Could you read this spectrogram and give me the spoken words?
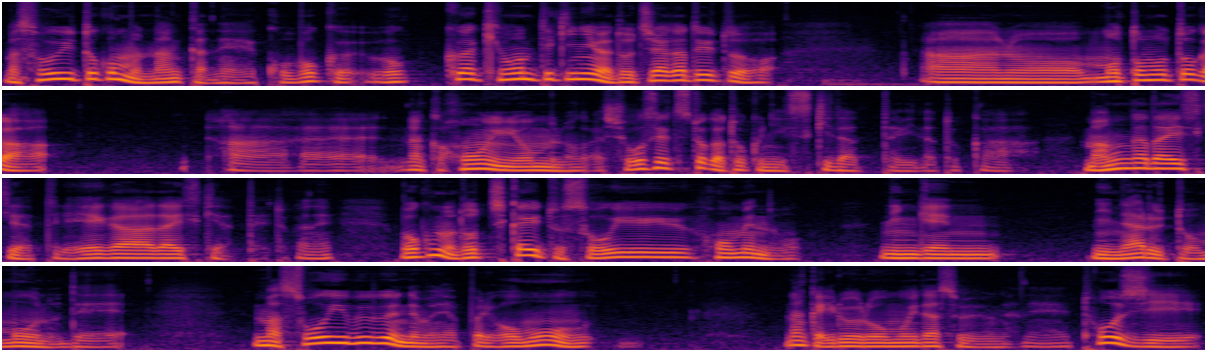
まあ、そういうとこもなんかねこう僕僕は基本的にはどちらかというとあのもともとがあなんか本読むのが小説とか特に好きだったりだとか漫画大好きだったり映画大好きだったりとかね。僕もどっちかいうとそういう方面の人間になると思うのでまあそういう部分でもやっぱり思うなんかいろいろ思い出す部分がね。当時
